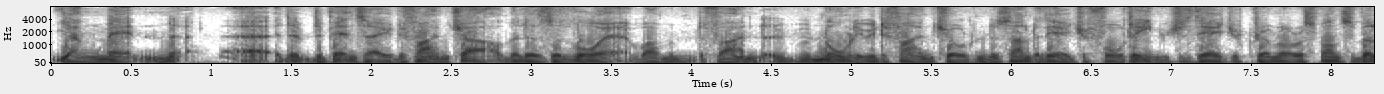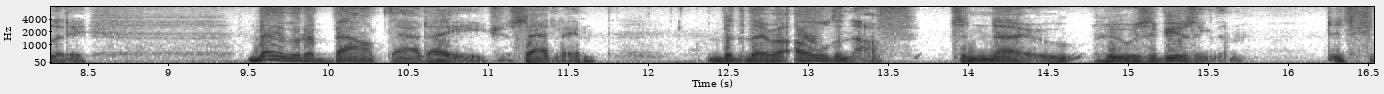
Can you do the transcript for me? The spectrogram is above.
young men, uh, it depends how you define child, but as a lawyer, one wouldn't define, would normally we define children as under the age of 14, which is the age of criminal responsibility. They were about that age, sadly, but they were old enough to know who was abusing them. It's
